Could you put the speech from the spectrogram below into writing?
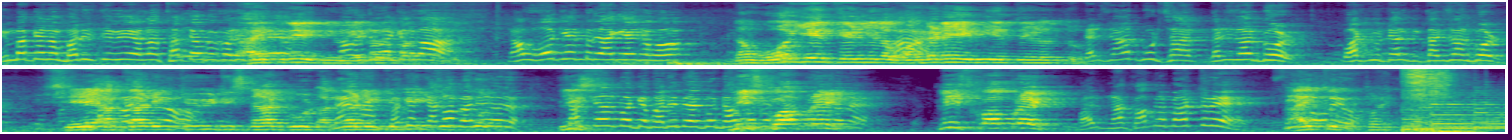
ನಿಮ್ಮ ಬಗ್ಗೆ ನಾವು ಬರೀತೀವಿ ಎಲ್ಲ ಸರ್ಕಾರ ಇರ್ಬೇಕಲ್ವಾ. ನಾವು ಹೋಗಿ ಅಂದ್ರೆ ಹಾಗೆ ನಾವು. ನಾವು ಹೋಗಿ ಅಂತ ಹೇಳಿಲ್ಲ ಹೊರಗಡೆ ಇರಿ ಅಂತ ಹೇಳಿದ್ದು. That is not good sir that is not good what you tell that is not good she according to it is not good according to please ಸರ್ಕಾರ ಬಗ್ಗೆ ಬರೀಬೇಕು. ಪ್ಲೀಸ್ ಕೋಆಪರೇಟ್ ಪ್ಲೀಸ್ ಕೋಆಪರೇಟ್ ನಾವು ಕೋಆಪರೇಟ್ ಮಾಡ್ತೀವಿ. ಆಯ್ತು.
